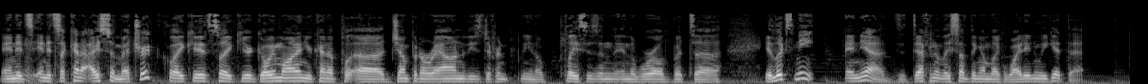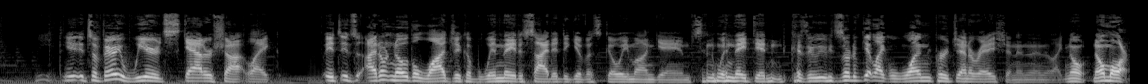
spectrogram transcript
and it's and it's like kind of isometric. Like it's like you're going on and you're kind of pl- uh, jumping around these different you know places in in the world. But uh, it looks neat, and yeah, it's definitely something. I'm like, why didn't we get that? It's a very weird scattershot. Like it, it's I don't know the logic of when they decided to give us Goemon games and when they didn't because we sort of get like one per generation and then they're like no no more.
